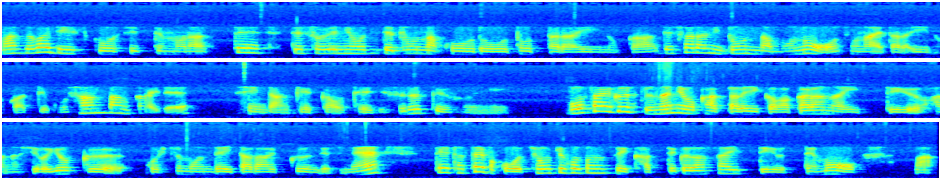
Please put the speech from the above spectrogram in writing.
まずはリスクを知ってもらってでそれに応じてどんな行動を取ったらいいのかでさらにどんなものを備えたらいいのかっていうこう3段階で診断結果を提示するというふうに防災グッズ何を買ったらいいかわからないっていう話をよくご質問でいただくんですね。で例えばこう長期保存水買ってくださいって言っても、まあ、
